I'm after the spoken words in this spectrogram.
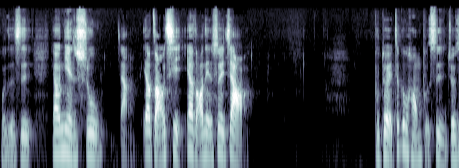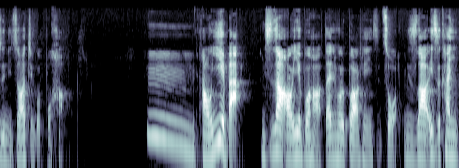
或者是要念书，这样要早起，要早点睡觉。不对，这个好像不是，就是你知道结果不好。嗯，熬夜吧，你知道熬夜不好，但你会不小心一直做。你知道一直看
